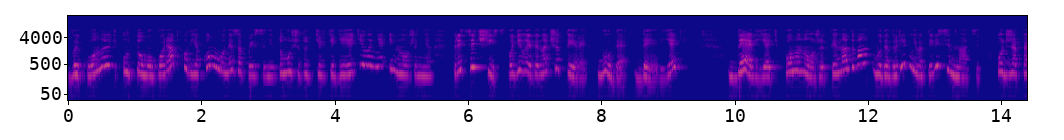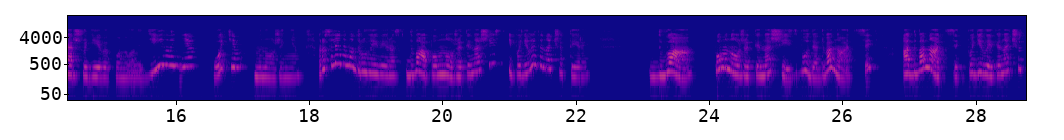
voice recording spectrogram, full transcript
Виконують у тому порядку, в якому вони записані, тому що тут тільки дія ділення і множення. 36 поділити на 4 буде 9. 9 помножити на 2 буде дорівнювати 18. Отже, першу дію виконували ділення, потім множення. Розглянемо другий вираз. 2 помножити на 6 і поділити на 4. 2 помножити на 6 буде 12, а 12 поділити на 4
